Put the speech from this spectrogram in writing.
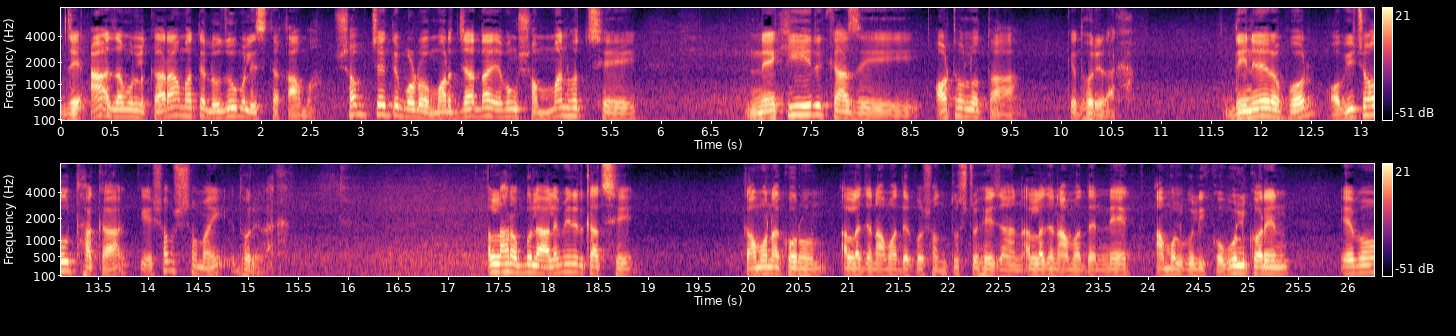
যে আজামুল কারামতে লজুমুল ইস্তেকামা। সবচেয়ে বড় মর্যাদা এবং সম্মান হচ্ছে নেকির কাজে অটলতাকে ধরে রাখা। দিনের ওপর অবিচল থাকাকে সবসময় ধরে রাখা। আল্লাহ রব্বুল আলমিনের কাছে কামনা করুন, আল্লাহ যেন আমাদের উপর সন্তুষ্ট হয়ে যান, আল্লাহ যেন আমাদের নেক আমলগুলি কবুল করেন এবং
